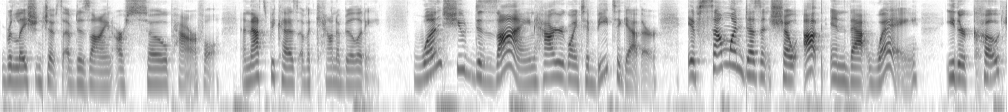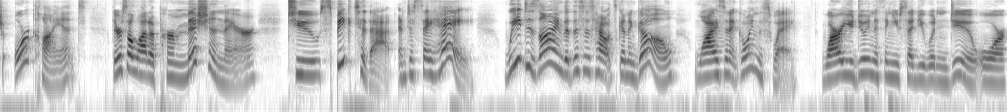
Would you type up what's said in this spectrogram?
relationships of design are so powerful, and that's because of accountability. Once you design how you're going to be together, if someone doesn't show up in that way, either coach or client, there's a lot of permission there to speak to that and to say, hey, we designed that this is how it's going to go. Why isn't it going this way? Why are you doing the thing you said you wouldn't do? Or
